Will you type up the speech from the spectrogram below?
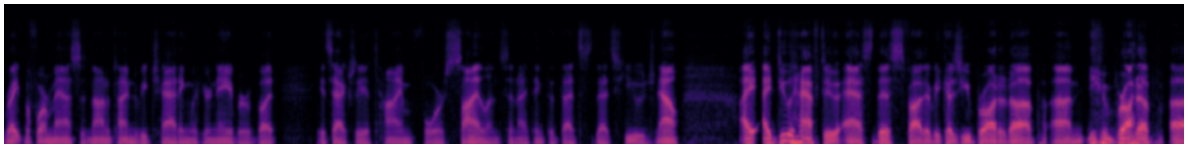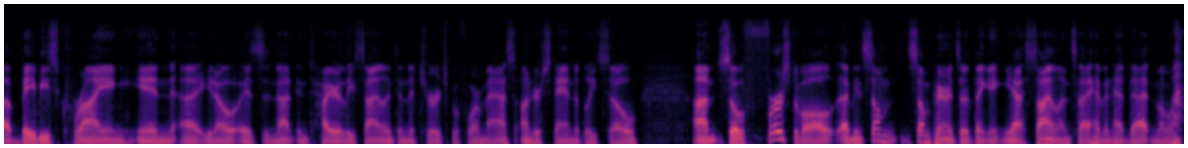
right before mass is not a time to be chatting with your neighbor, but it's actually a time for silence and I think that that's that's huge. Now, I, I do have to ask this, Father, because you brought it up. Um, you brought up uh, babies crying in, uh, you know, it's not entirely silent in the church before Mass, understandably so. Um, so first of all, I mean, some some parents are thinking, yeah, silence. I haven't had that in the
